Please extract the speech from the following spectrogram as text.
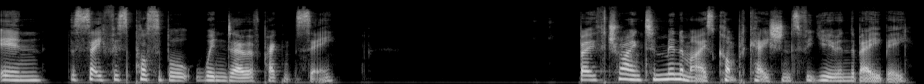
in the safest possible window of pregnancy both trying to minimise complications for you and the baby,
